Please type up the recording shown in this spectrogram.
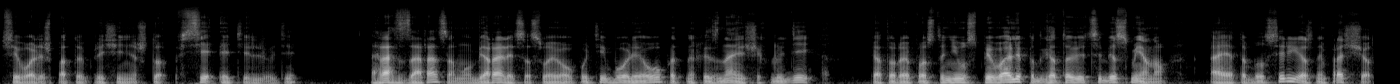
всего лишь по той причине, что все эти люди раз за разом убирали со своего пути более опытных и знающих людей – которые просто не успевали подготовить себе смену, а это был серьезный просчет.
